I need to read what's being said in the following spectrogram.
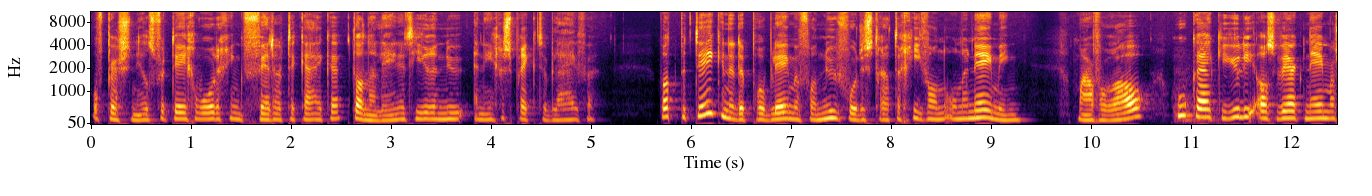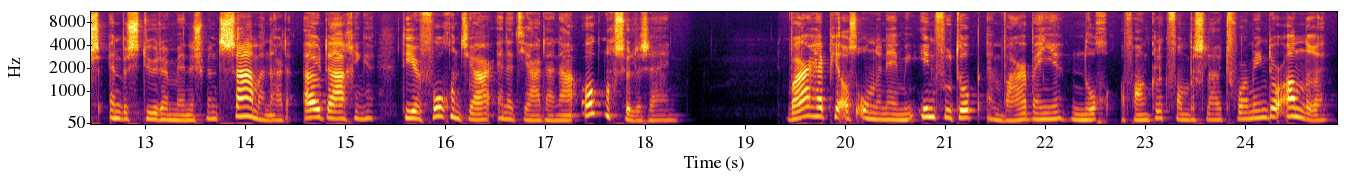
of personeelsvertegenwoordiging verder te kijken dan alleen het hier en nu en in gesprek te blijven. Wat betekenen de problemen van nu voor de strategie van de onderneming? Maar vooral, hoe kijken jullie als werknemers en bestuurdermanagement samen naar de uitdagingen die er volgend jaar en het jaar daarna ook nog zullen zijn? Waar heb je als onderneming invloed op en waar ben je nog afhankelijk van besluitvorming door anderen?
